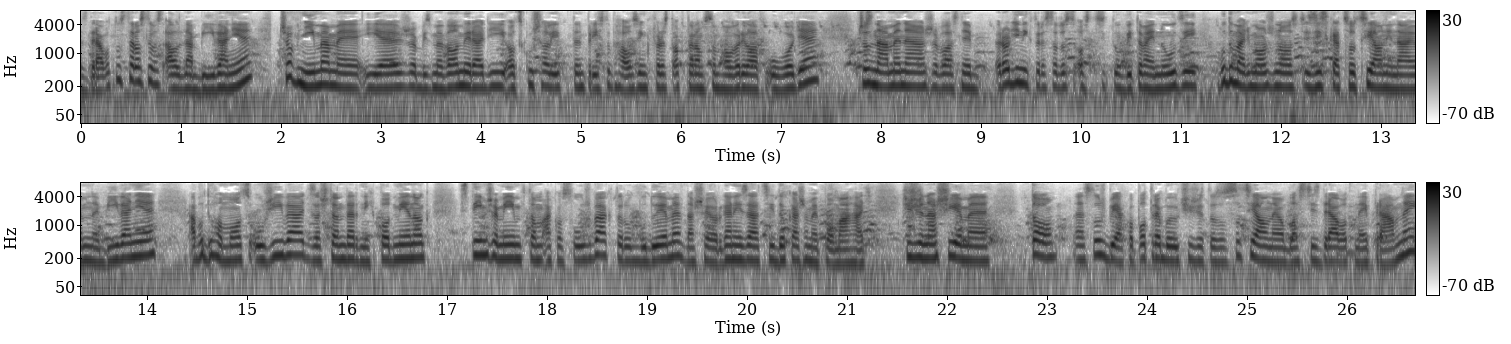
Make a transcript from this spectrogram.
zdravotnú starostlivosť, ale na bývanie. Čo vnímame je, že by sme veľmi radi odskúšali ten prístup Housing First, o ktorom som hovorila v úvode, čo znamená, že vlastne rodiny, ktoré sa dosť ocitnú v bytovej núdzi, budú mať možnosť získať sociálne nájomné bývanie a budú ho môcť užívať za štandardných podmienok s tým, že my im v tom ako služba, ktorú budujeme v našej organizácii, dokážeme pomáhať. Čiže našijeme to e, služby ako potrebujú, čiže to zo sociálnej oblasti, zdravotnej, právnej.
